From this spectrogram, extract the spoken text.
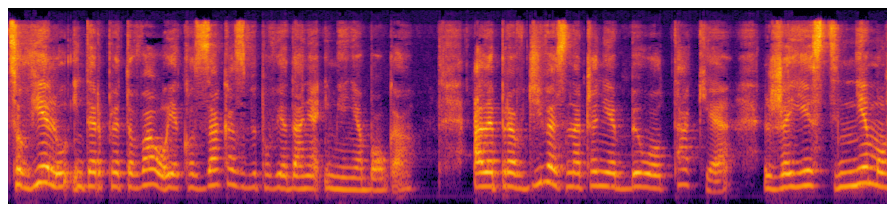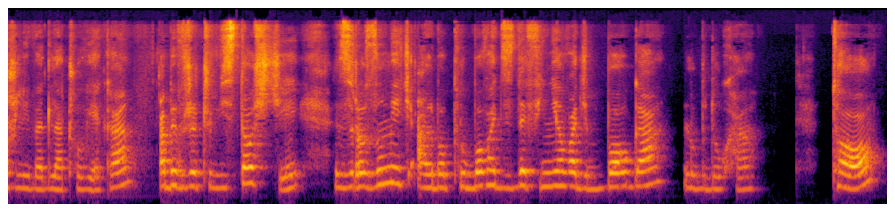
co wielu interpretowało jako zakaz wypowiadania imienia Boga. Ale prawdziwe znaczenie było takie, że jest niemożliwe dla człowieka, aby w rzeczywistości zrozumieć albo próbować zdefiniować Boga lub ducha. To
